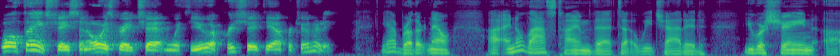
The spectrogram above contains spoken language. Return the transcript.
Well, thanks, Jason. Always great chatting with you. Appreciate the opportunity. Yeah, brother. Now, uh, I know last time that uh, we chatted, you were sharing uh,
